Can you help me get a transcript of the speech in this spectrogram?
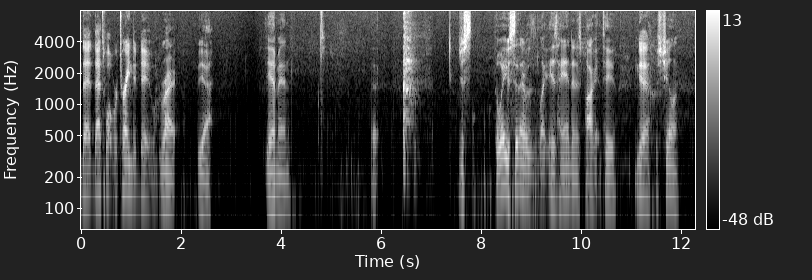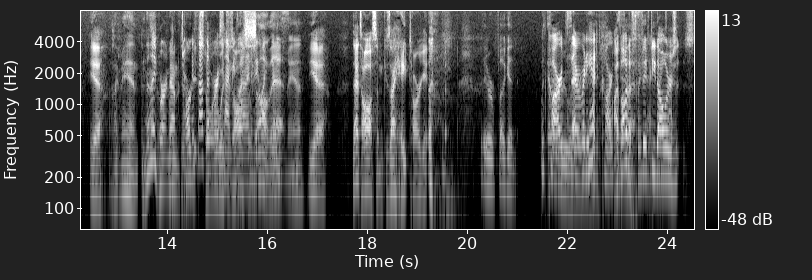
that that's what we're trained to do. Right. Yeah. Yeah, man. Just the way he was sitting there was like his hand in his pocket too, Yeah, just chilling. yeah. I was like, man, And then they burnt down the Target It's not the store, first which time is he's I awesome. saw like that, this. man. Yeah, that's awesome because I hate Target. They were fucking. With carts. Everywhere, everybody man. had cards. I bought a fifty dollars,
